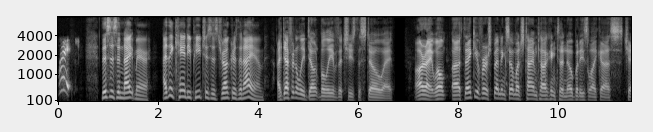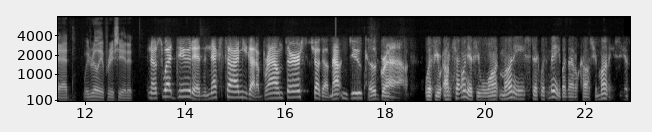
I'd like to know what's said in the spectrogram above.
rich? This is a nightmare. I think Candy Peaches is drunker than I am. I definitely don't believe that she's the stowaway. All right, well, uh, thank you for spending so much time talking to nobodies like us, Chad. We really appreciate it. No sweat, dude. And the next time you got a brown thirst, chug a Mountain Dew Code Brown. Well, if you, I'm telling you, if you want money, stick with me, but that'll cost you money. See, it's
